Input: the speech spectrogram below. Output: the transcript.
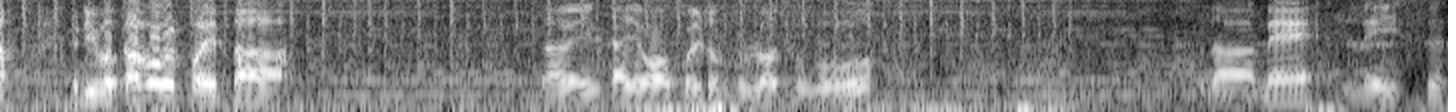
리워 까먹을 뻔했다. 그 다음에 일단 이거 업글 좀 눌러주고 그 다음에 레이스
